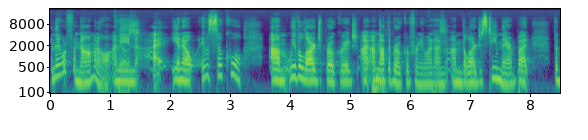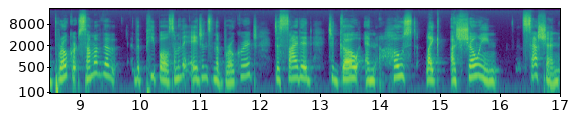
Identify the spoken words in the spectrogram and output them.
and they were phenomenal. I mean, Yes. I, you know, it was so cool. Um, we have a large brokerage. I, Mm-hmm. I'm not the broker for anyone. I'm I'm the largest team there, but the broker, some of the the people, some of the agents in the brokerage decided to go and host like a showing session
